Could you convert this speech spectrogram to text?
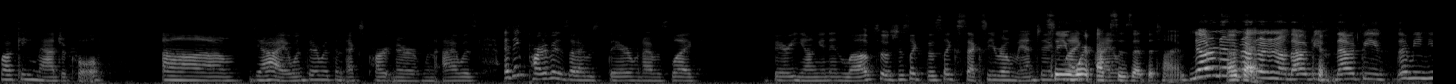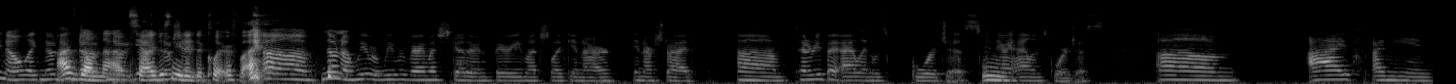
fucking magical. Um, yeah, I went there with an ex partner when I was. I think part of it is that I was there when I was like very young and in love, so it was just like this like sexy romantic. so you like, weren't exes at the time. no, no, no, Okay. no, no, no, no. That would be that would be. I mean, you know, like no. I've no, done no, that, so yeah, I just no needed shade. to clarify. Um, no, no, we were we were very much together and very much like in our in our stride. Um, Tenerife Island was gorgeous. Mm. Canary Island's gorgeous. Um, I've I mean,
